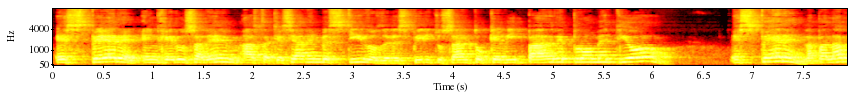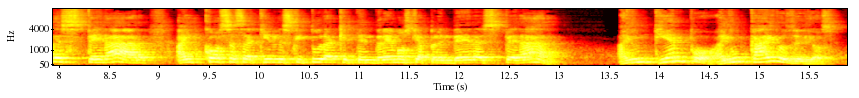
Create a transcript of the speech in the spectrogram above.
esperen en Jerusalén hasta que sean investidos del Espíritu Santo que mi Padre prometió. Esperen, la palabra esperar, hay cosas aquí en la escritura que tendremos que aprender a esperar. Hay un tiempo, hay un kairos de Dios.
